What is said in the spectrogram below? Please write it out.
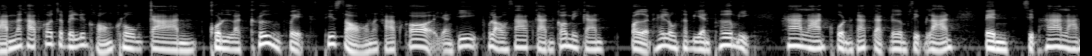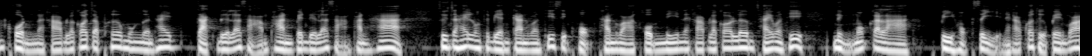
3นะครับก็จะเป็นเรื่องของโครงการคนละครึ่งเฟสที่2นะครับก็อย่างที่พวกเราทราบกันก็มีการเปิดให้ลงทะเบียนเพิ่มอีก 5 ล้านคนนะครับจากเดิม 10 ล้านเป็น 15 ล้านคนนะครับแล้วก็จะเพิ่มวงเงินให้จากเดือนละ 3,000 เป็นเดือนละ 3,500 ซึ่งจะให้ลงทะเบียนกันวันที่ 16 ธันวาคมนี้นะครับแล้วก็เริ่มใช้วันที่ 1 มกรา ปี 64 นะครับ ก็ถือเป็นว่า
